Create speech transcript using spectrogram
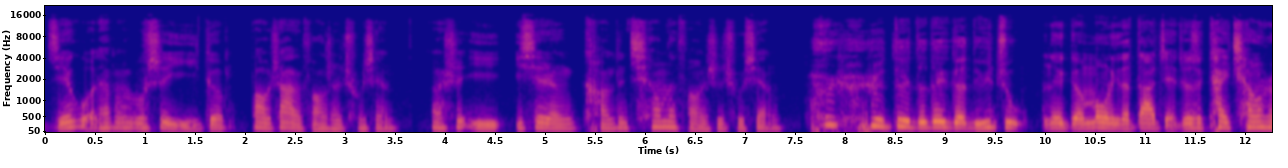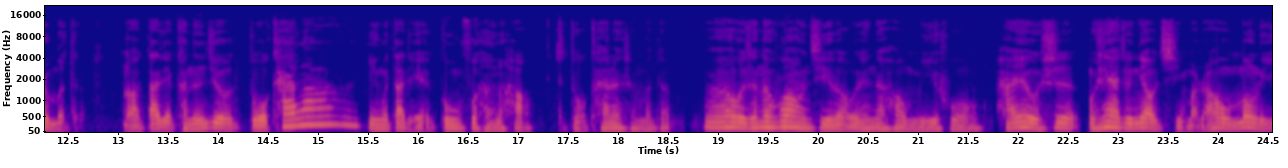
结果他们不是以一个爆炸的方式出现，而是以一些人扛着枪的方式出现了，是 对着那个女主，那个梦里的大姐，就是开枪什么的。然后大姐可能就躲开啦，因为大姐功夫很好，就躲开了什么的。嗯，我真的忘记了，我现在好迷糊哦。还有是，我现在就尿急嘛，然后梦里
